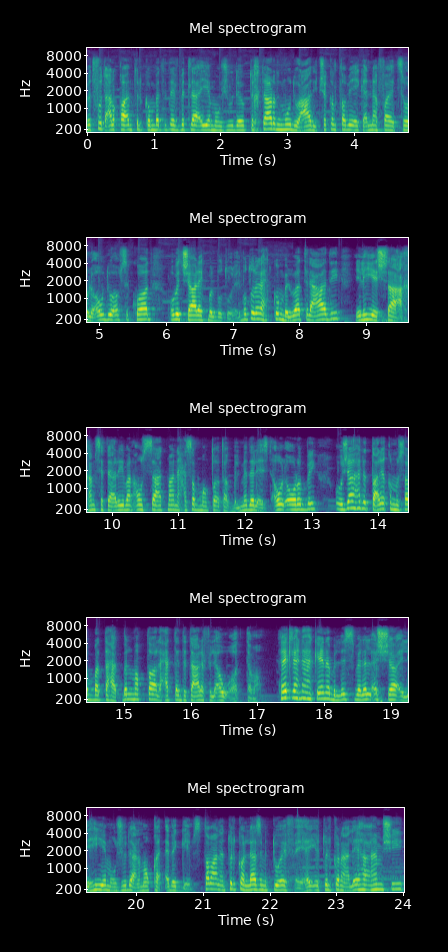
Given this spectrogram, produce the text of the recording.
بتفوت على قائمة ال competitive بتلاقيها موجودة وبتختار ال mode وعادي بشكل طبيعي كأنك فايت سولو أو دو أو squad وبتشارك بالبطولة. البطولة رح تكون بالوقت العادي اللي هي الساعة 5 تقريبا أو الساعة 8 حسب منطقتك بال Middle East أو الأوروبي وشاهد التعليق المثبت تحت بالمقطع لحتى أنت تعرف الأوقات. تمام. هيك نحن حكينا بالنسبة للأشياء اللي هي موجودة على موقع Epic Games طبعا قلت لكم لازم ال 2FA هي قلت لكم عليها أهم شيء.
